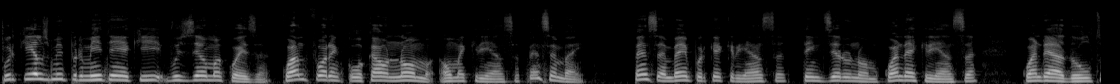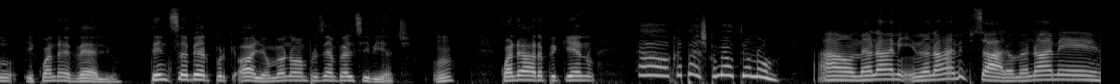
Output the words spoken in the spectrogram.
porque eles me permitem aqui vos dizer uma coisa. Quando forem colocar o um nome a uma criança, pensem bem. Pensem bem porque a criança tem de dizer o nome quando é criança, quando é adulto e quando é velho. Tem de saber porque, olha, o meu nome, por exemplo, é Alcebiades. Hum? Quando eu era pequeno, ah, rapaz, como é o teu nome? Ah, o meu nome, o meu nome, pessoal, o meu nome é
